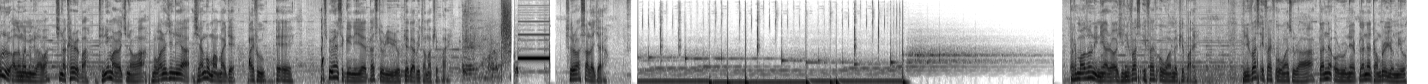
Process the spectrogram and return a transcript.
ခုလိုအားလုံးပဲမင်္ဂလာပါကျွန်တော် Carrot ပါဒီနေ့မှာတော့ကျွန်တော်က Mobile Legends နဲ့အရန်ကုန်မှာမိုက်တဲ့ waifu အဲအဲ experience skin တွေရဲ့ best story တွေကိုပြပြပေးသွားမှာဖြစ်ပါတယ်ဆိုတော့ဆက်လိုက်ကြရအောင်ပထမဆုံးအနေနဲ့ကတော့ Universe A501 ပဲဖြစ်ပါတယ် Universe A501 ဆိုတာက Planet Oro နဲ့ Planet Downgrade လိုမျိုး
